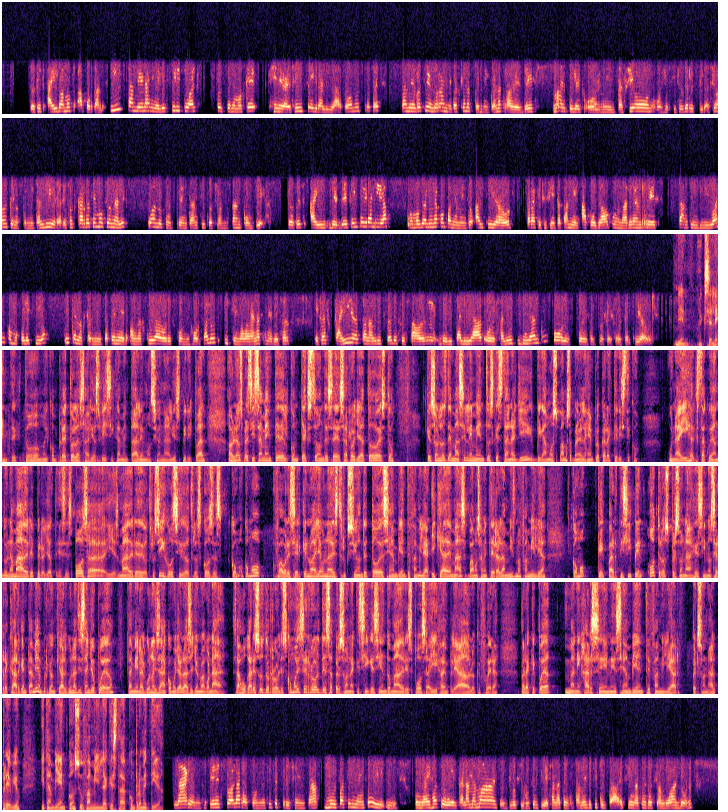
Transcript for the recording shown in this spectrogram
Entonces ahí vamos aportando. Y también a nivel espiritual, pues tenemos que generar esa integralidad de todo nuestro ser, también recibiendo herramientas que nos permitan a través de mindfulness o de meditación o ejercicios de respiración que nos permitan liberar esas cargas emocionales cuando se enfrentan situaciones tan complejas. Entonces, ahí desde esa integralidad podemos darle un acompañamiento al cuidador para que se sienta también apoyado por una gran red, tanto individual como colectiva, y que nos permita tener a unos cuidadores con mejor salud y que no vayan a tener esas esas caídas tan abruptas de su estado de, vitalidad o de salud durante o después del proceso de ser cuidadores. Bien, excelente, todo muy completo, las áreas física, mental, emocional y espiritual. Hablemos precisamente del contexto donde se desarrolla todo esto, que son los demás elementos que están allí, digamos, vamos a poner el ejemplo característico una hija que está cuidando a una madre, pero ella es esposa y es madre de otros hijos y de otras cosas. ¿Cómo, ¿Cómo favorecer que no haya una destrucción de todo ese ambiente familiar y que además vamos a meter a la misma familia? ¿Cómo que participen otros personajes y no se recarguen también? Porque aunque algunas dicen yo puedo, también algunas dicen, ah, como ella lo hace, yo no hago nada. O sea, jugar esos dos roles. ¿Cómo ese rol de esa persona que sigue siendo madre, esposa, hija, empleado, lo que fuera, para que pueda manejarse en ese ambiente familiar personal previo y también con su familia que está comprometida. Claro, en eso tienes toda la razón, eso se presenta muy fácilmente y, una hija se vuelca a la mamá, entonces los hijos empiezan a tener también dificultades y una sensación de abandono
